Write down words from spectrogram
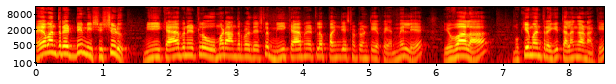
రేవంత్ రెడ్డి మీ శిష్యుడు మీ క్యాబినెట్లో ఉమ్మడి ఆంధ్రప్రదేశ్లో మీ క్యాబినెట్లో పనిచేసినటువంటి ఒక ఎమ్మెల్యే ఇవాళ ముఖ్యమంత్రి తెలంగాణకి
